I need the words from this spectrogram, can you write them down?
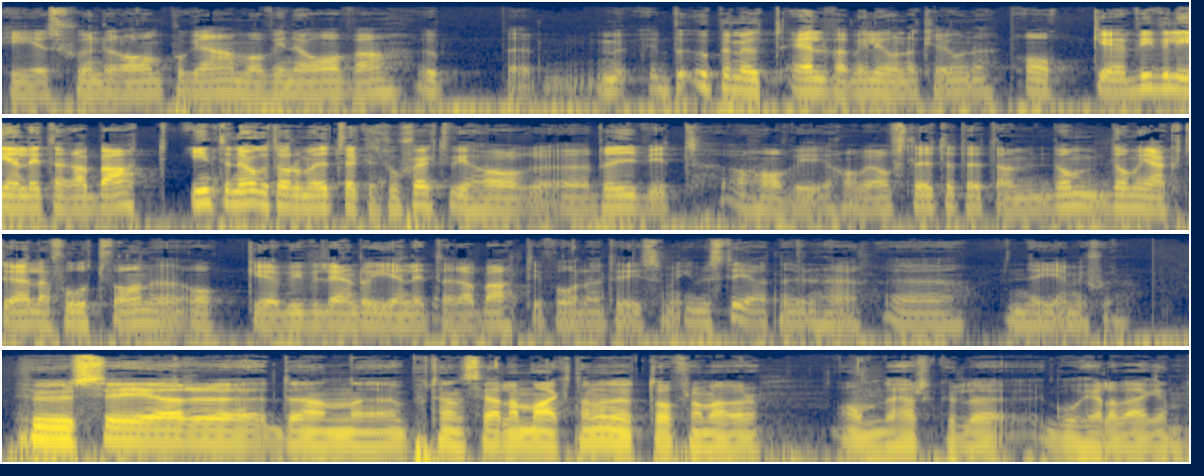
EUs sjunde ramprogram och Vinnova upp, uppemot 11 miljoner kronor. Och eh, vi vill ge en liten rabatt. Inte något av de utvecklingsprojekt vi har eh, drivit har vi, har vi avslutat utan de, de är aktuella fortfarande och eh, vi vill ändå ge en liten rabatt i förhållande till de som investerat nu i den här eh, nyemissionen. Hur ser den potentiella marknaden ut då framöver? Om det här skulle gå hela vägen?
